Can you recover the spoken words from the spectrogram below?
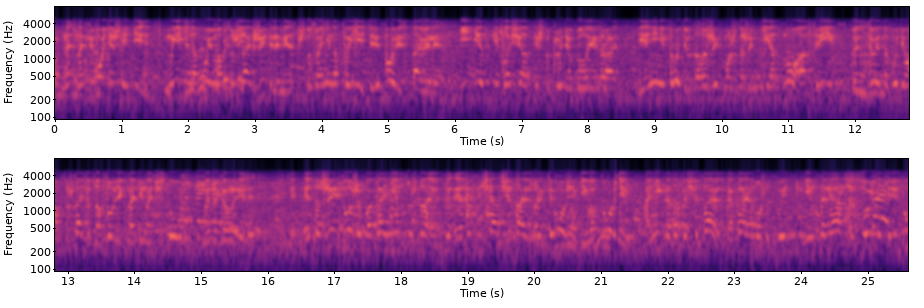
На, на сегодняшний день мы именно будем обсуждать с жителями, чтобы они на своей территории ставили и детские площадки, чтобы людям было играть, и они не против заложить, может, даже не одну, а три. То есть все это будем обсуждать. Вот на вторник на 11 часов мы договорились. Э, Этажей тоже пока не обсуждаем. Это сейчас считают проектировщики, и во вторник они когда посчитают, какая может быть инсталляция, сколько территории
